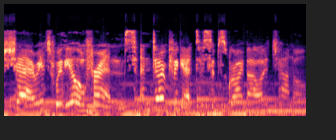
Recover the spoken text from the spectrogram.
share it with your friends, and don't forget to subscribe our channel.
